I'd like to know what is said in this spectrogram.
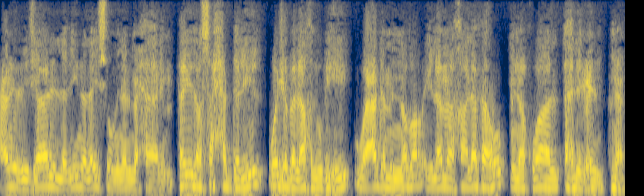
عن الرجال الذين ليسوا من المحارم. فإذا صح الدليل وجب الأخذ به وعدم النظر إلى ما خالفه من أقوال أهل العلم. نعم.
